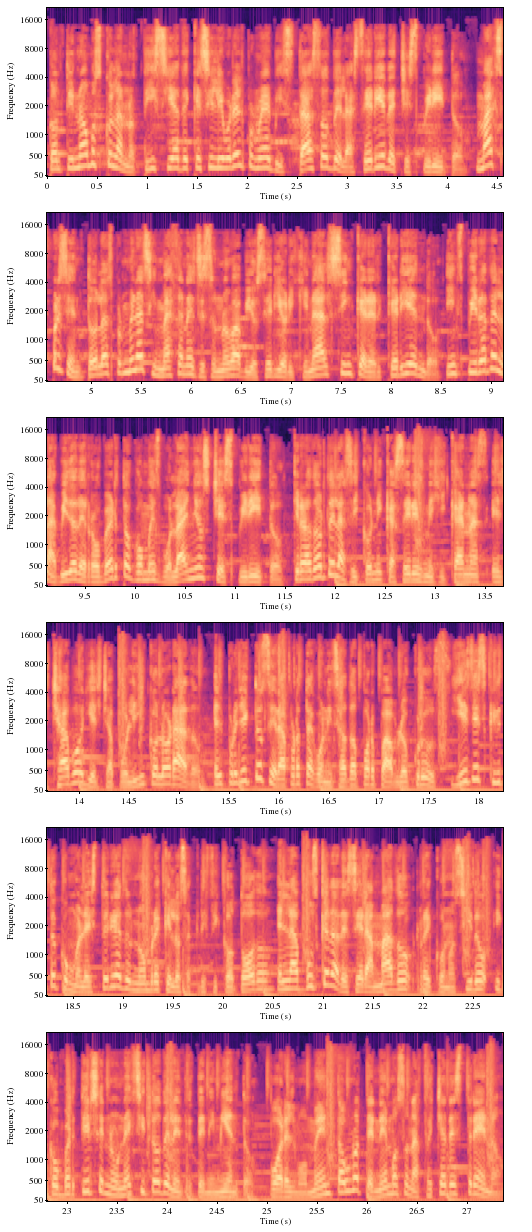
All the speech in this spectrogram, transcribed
Continuamos con la noticia de que se liberó el primer vistazo de la serie de Chespirito. Max presentó las primeras imágenes de su nueva bioserie original Sin Querer Queriendo, inspirada en la vida de Roberto Gómez Bolaños Chespirito, creador de las icónicas series mexicanas El Chavo y El Chapulín Colorado. El proyecto será protagonizado por Pablo Cruz y es descrito como la historia de un hombre que lo sacrificó todo en la búsqueda de ser amado, reconocido y convertirse en un éxito del entretenimiento. Por el momento aún no tenemos una fecha de estreno.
